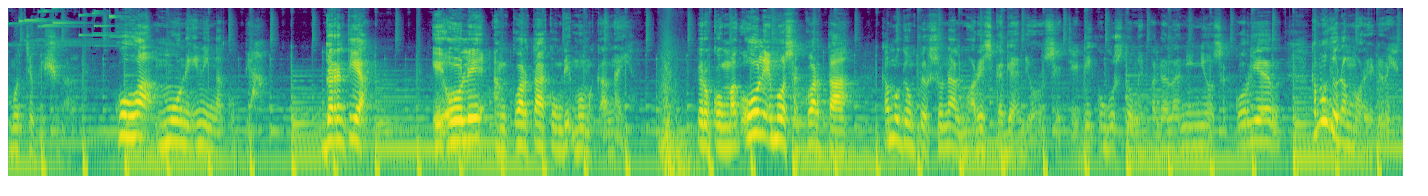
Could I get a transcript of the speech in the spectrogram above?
motivational. Kuha mo ni ini nga kopya. Garantiya, iuli ang kwarta kung di mo makaangay. Pero kung mag-uli mo sa kwarta, kamo yung personal mo aris kagayan di Oro City. Di ko gusto nga ipadala ninyo sa courier, kamo yun ang mo rin.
